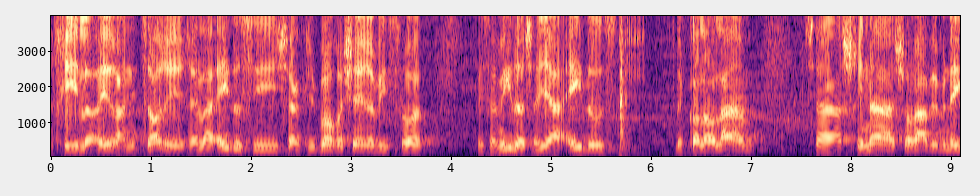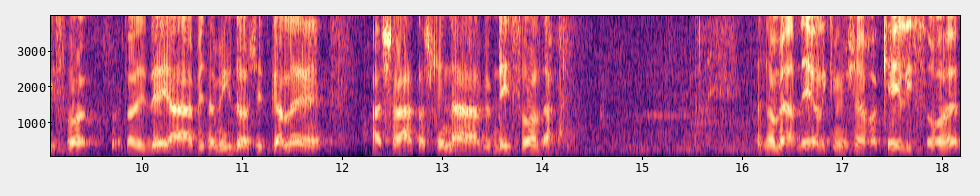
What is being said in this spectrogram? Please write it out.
וכי לא עיר אני צורך, אלא עדוס היא שהקדוש ברוך הוא שרה בישראל. ביס המקדוש היה עדוס לכל העולם שהשכינה שורה בבני ישראל. זאת אומרת, על ידי בית המקדוש התגלה השראת השכינה בבני ישראל דווקא. אז הוא אומר, נר לקים יושב הקהל ישראל,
